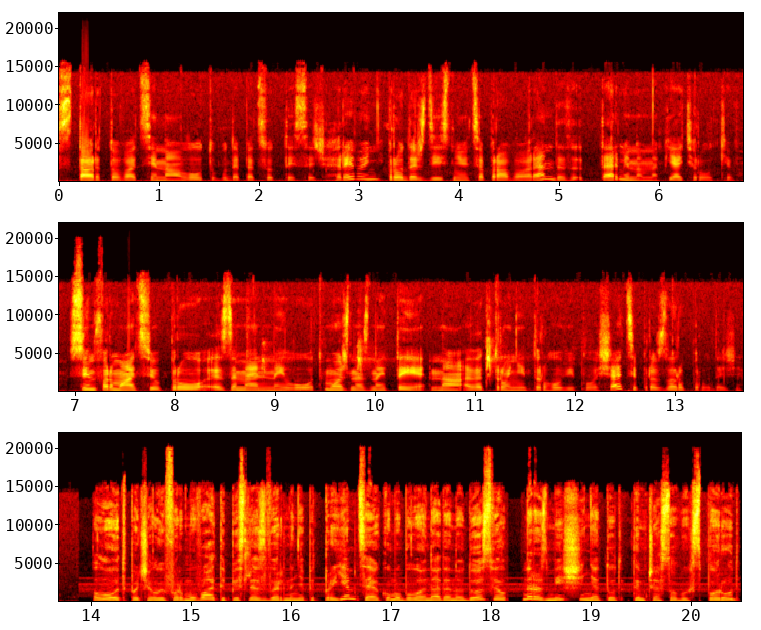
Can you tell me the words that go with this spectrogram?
Стартова ціна лоту буде 500 тисяч гривень. Продаж здійснюється право оренди терміном на 5 років. Всю інформацію про земельний лот можна знайти на електронній торговій площадці Прозоро продажі. Лот почали формувати після звернення підприємця, якому було надано дозвіл на розміщення тут тимчасових споруд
